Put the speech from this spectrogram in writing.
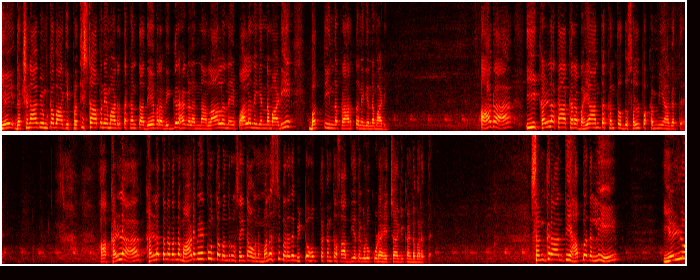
ಏ ದಕ್ಷಿಣಾಭಿಮುಖವಾಗಿ ಪ್ರತಿಷ್ಠಾಪನೆ ಮಾಡಿರ್ತಕ್ಕಂಥ ದೇವರ ವಿಗ್ರಹಗಳನ್ನು ಲಾಲನೆ, ಪಾಲನೆಯನ್ನು ಮಾಡಿ, ಭಕ್ತಿಯಿಂದ ಪ್ರಾರ್ಥನೆಯನ್ನು ಮಾಡಿ. ಆಗ ಈ ಕಳ್ಳಕಾಕರ ಭಯ ಅಂತಕ್ಕಂಥದ್ದು ಸ್ವಲ್ಪ ಕಮ್ಮಿ ಆಗತ್ತೆ. ಆ ಕಳ್ಳ ಕಳ್ಳತನವನ್ನು ಮಾಡಬೇಕು ಅಂತ ಬಂದರೂ ಸಹಿತ ಅವನ ಮನಸ್ಸು ಬರದೆ ಬಿಟ್ಟು ಹೋಗ್ತಕ್ಕಂಥ ಸಾಧ್ಯತೆಗಳು ಕೂಡ ಹೆಚ್ಚಾಗಿ ಕಂಡುಬರುತ್ತೆ ಸಂಕ್ರಾಂತಿ ಹಬ್ಬದಲ್ಲಿ ಎಳ್ಳು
